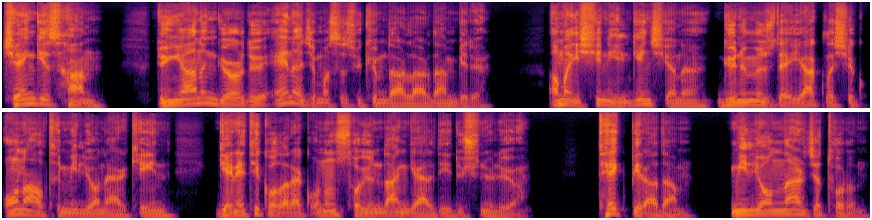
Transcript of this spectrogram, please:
Cengiz Han, dünyanın gördüğü en acımasız hükümdarlardan biri. Ama işin ilginç yanı günümüzde yaklaşık 16 milyon erkeğin genetik olarak onun soyundan geldiği düşünülüyor. Tek bir adam, milyonlarca torun.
